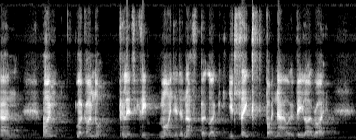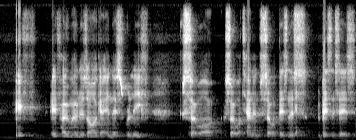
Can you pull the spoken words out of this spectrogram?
and I'm like I'm not politically minded enough, but like you'd think by now it'd be like right, if if homeowners are getting this relief, so are so are tenants, so are business businesses.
